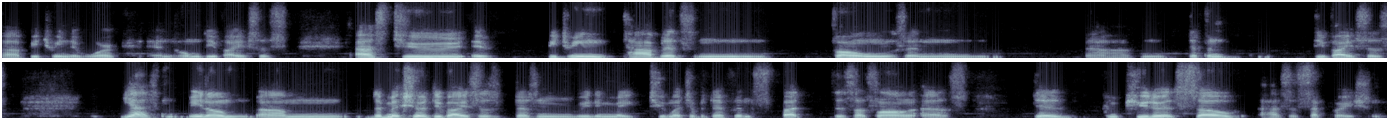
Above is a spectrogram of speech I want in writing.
uh, between the work and home devices. As to if between tablets and phones and uh, different devices. Yes, you know, um, the mixture of devices doesn't really make too much of a difference, but just as long as the computer itself has a separation.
